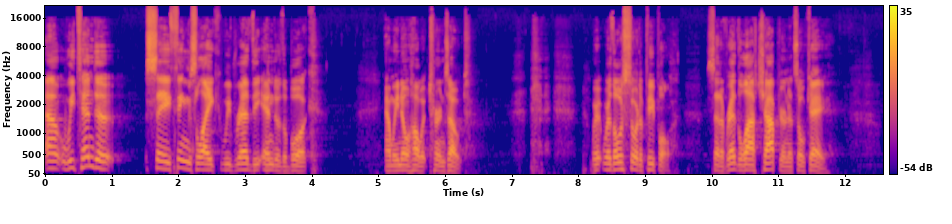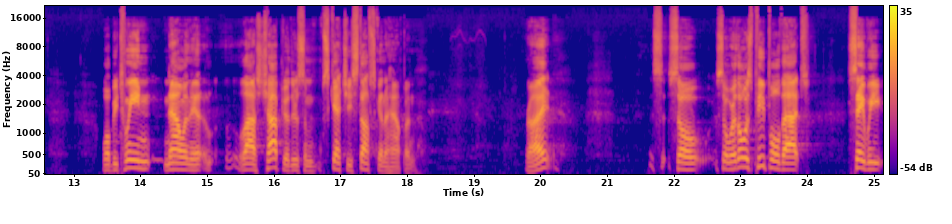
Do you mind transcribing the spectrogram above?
uh, we tend to say things like we've read the end of the book and we know how it turns out. we're, we're those sort of people. Said, I've read the last chapter and it's okay. Well, between now in the last chapter, there's some sketchy stuff's going to happen. Right? So, so we're those people that say we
